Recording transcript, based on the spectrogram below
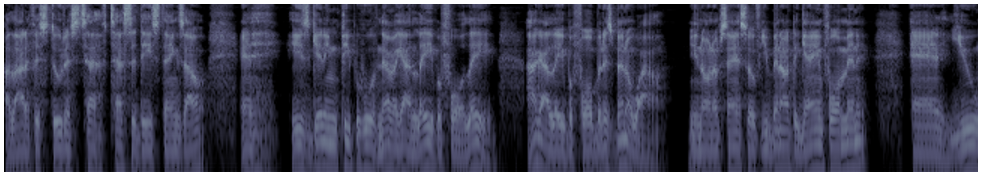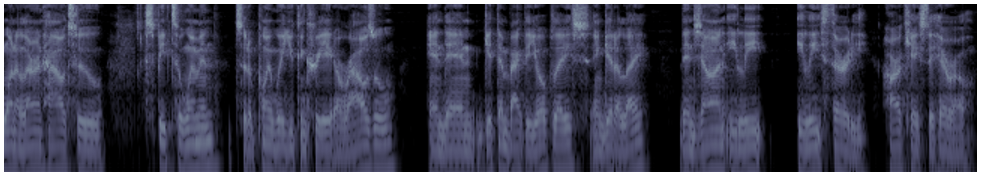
A lot of his students have tested these things out, and he's getting people who have never gotten laid before laid. I got laid before, but it's been a while. You know what I'm saying? So if you've been out the game for a minute and you want to learn how to speak to women to the point where you can create arousal and then get them back to your place and get a lay, then John Elite Elite 30 Hard Case to Hero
